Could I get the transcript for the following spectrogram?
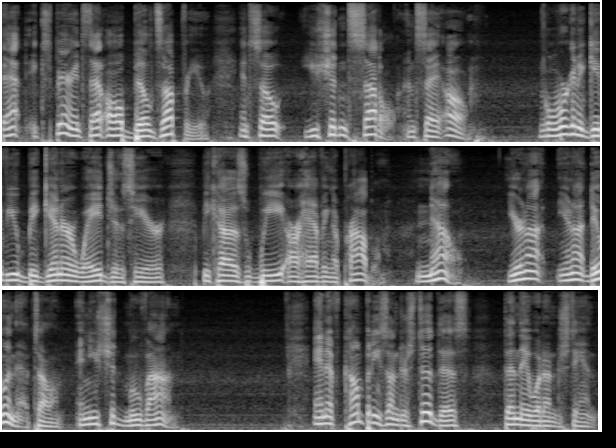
that experience, that all builds up for you. And so you shouldn't settle and say, oh, well, we're going to give you beginner wages here because we are having a problem. No, you're not. You're not doing that. Tell them, and you should move on. And if companies understood this, then they would understand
